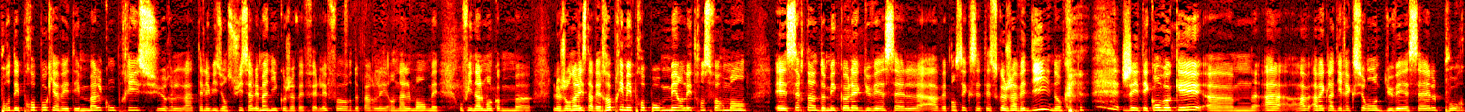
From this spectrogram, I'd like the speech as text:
pour des propos qui avaient été mal compris sur la télévision suisse alémanique où j'avais fait l'effort de parler en allemand, mais où finalement, comme euh, le journaliste avait repris mes propos, mais en les transformant, et certains de mes collègues du VSL avaient pensé que c'était ce que j'avais dit, donc j'ai été convoquée euh, avec la direction du VSL pour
